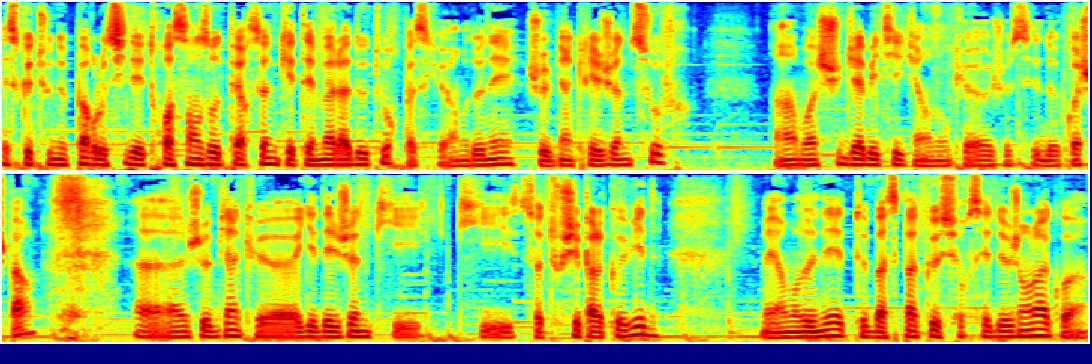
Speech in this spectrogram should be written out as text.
est-ce que tu nous parles aussi des 300 autres personnes qui étaient malades autour? Parce qu'à un moment donné, je veux bien que les jeunes souffrent, Hein, moi, je suis diabétique, hein, donc euh, je sais de quoi je parle. Euh, je veux bien qu'il y ait des jeunes qui, soient touchés par le Covid, mais à un moment donné, ne te base pas que sur ces deux gens-là, quoi.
